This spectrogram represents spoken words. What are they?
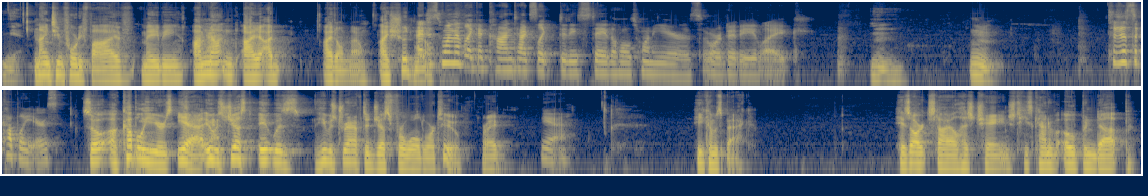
Yeah. 1945 maybe. I'm Okay. not. I, I I don't know. I should know. I just wanted like a context. Like, did he stay the whole twenty years, or did he like? Hmm. Hmm. So just a couple years. So a couple years. Yeah, Okay. it was just. It was. He was drafted just for World War II, right? Yeah. he comes back. His art style has changed. He's kind of opened up.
